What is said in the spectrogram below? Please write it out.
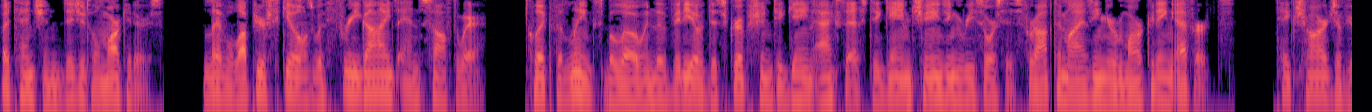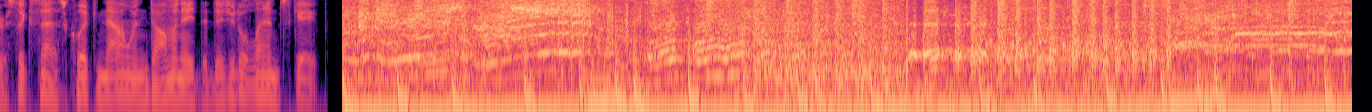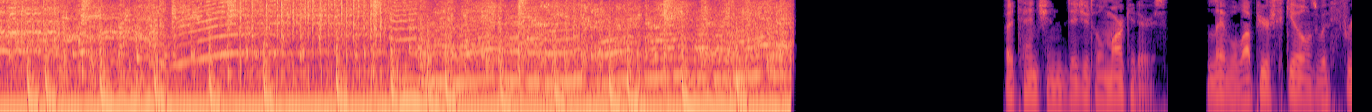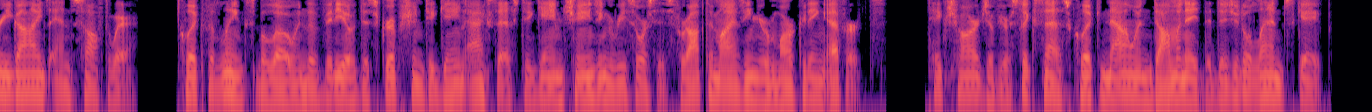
Attention digital marketers. Level up your skills with free guides and software. Click the links below in the video description to gain access to game-changing resources for optimizing your marketing efforts. Take charge of your success click now and dominate the digital landscape. Attention digital marketers. Level up your skills with free guides and software. Click the links below in the video description to gain access to game-changing resources for optimizing your marketing efforts. Take charge of your success click now and dominate the digital landscape.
